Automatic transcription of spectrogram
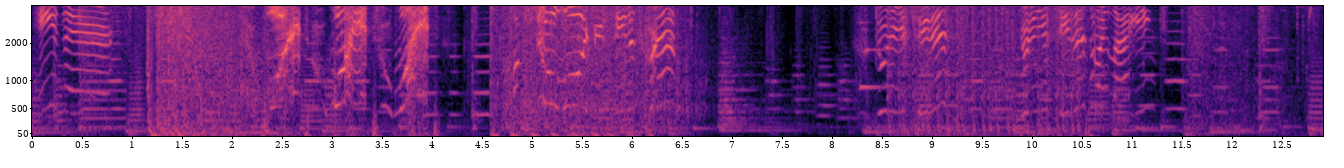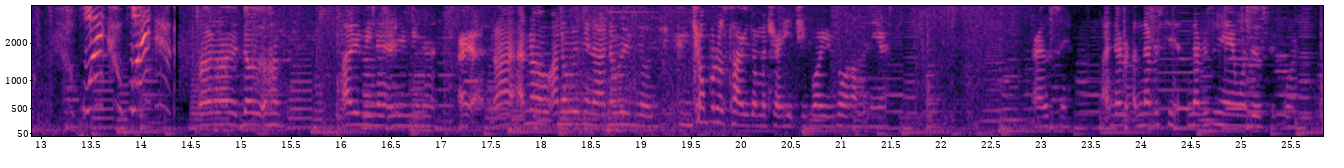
Hey there! What? What? What? I'm still alive! You see this crap? Dude, did you see this? Dude, did you see this? Am I lagging? What? What? No, no, no, huh, I didn't mean that, I didn't mean that. Alright, I, I know, I know we can, I know we can go. Jump on those tires, I'm gonna try to hit you while you're going up in the air. Alright, let's see. I never, I never seen, never seen anyone do this before. On, hold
